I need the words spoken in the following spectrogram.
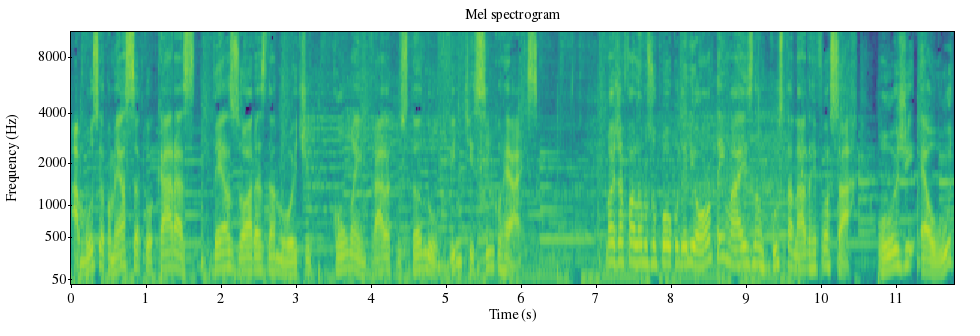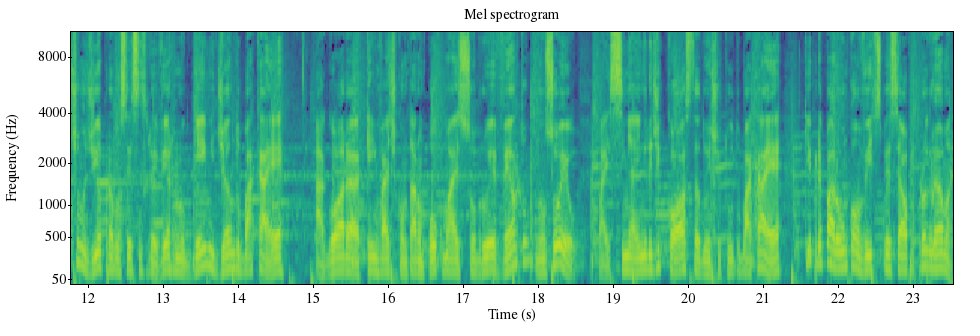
a música começa a tocar às 10 horas da noite, com a entrada custando 25 reais. Nós já falamos um pouco dele ontem, mas não custa nada reforçar. Hoje é o último dia para você se inscrever no Game Jam do Bacaé, Agora, quem vai te contar um pouco mais sobre o evento não sou eu, mas sim a Ingrid Costa, do Instituto Bacaé, que preparou um convite especial para o programa.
